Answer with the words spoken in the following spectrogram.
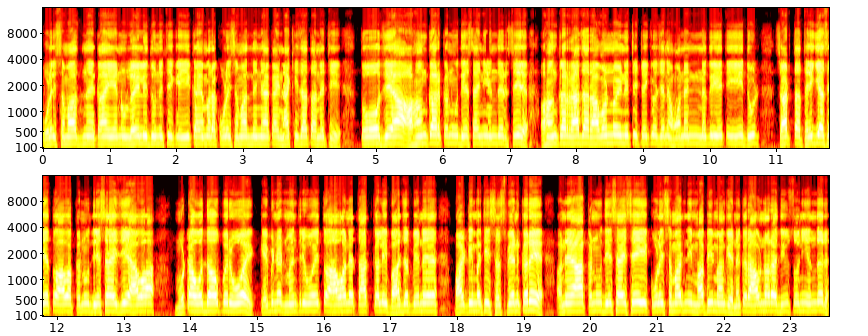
કોળી સમાજને કાંઈ એનું લઈ લીધું નથી કે એ કાંઈ અમારા કોળી સમાજને ત્યાં કાંઈ નાખી જતા નથી. તો જે આ અહંકાર કનુ દેસાઈની અંદર છે, અહંકાર રાજા રાવણનોય નથી ટેક્યો, જેને હોનાની નગરી હતી એ ધૂળ ચાટતા થઈ ગયા છે, તો આવા કનુ દેસાઈ જે આવા મોટા હોદ્દા ઉપર હોય, કેબિનેટ મંત્રી હોય, તો આવાને તાત્કાલિક ભાજપ એને પાર્ટીમાંથી સસ્પેન્ડ કરે અને આ કનુ દેસાઈ છે એ કોળી સમાજની માફી માંગે. નકર આવનારા દિવસોની અંદર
